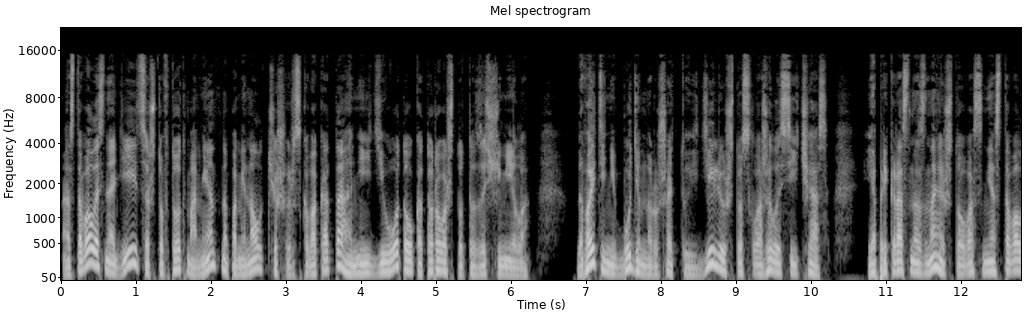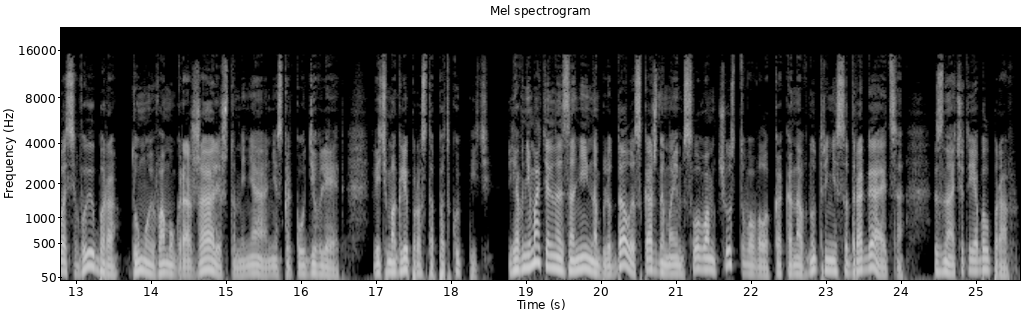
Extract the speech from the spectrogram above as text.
Оставалось надеяться, что в тот момент напоминал чеширского кота, а не идиота, у которого что-то защемило. Давайте не будем нарушать ту идиллию, что сложилось сейчас. Я прекрасно знаю, что у вас не оставалось выбора. Думаю, вам угрожали, что меня несколько удивляет. Ведь могли просто подкупить. Я внимательно за ней наблюдал и с каждым моим словом чувствовал, как она внутренне содрогается. Значит, я был прав.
